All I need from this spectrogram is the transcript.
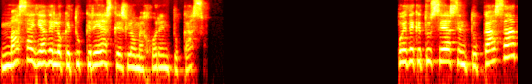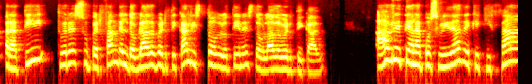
más allá de lo que tú creas que es lo mejor en tu caso. Puede que tú seas en tu casa, para ti, tú eres súper fan del doblado vertical y todo lo tienes doblado vertical. Ábrete a la posibilidad de que quizá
